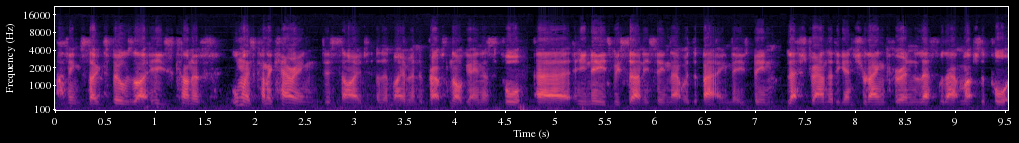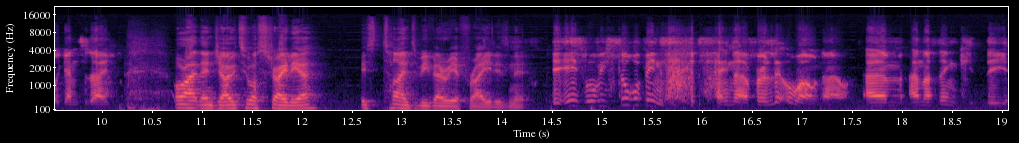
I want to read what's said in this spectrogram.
I think Stokes feels like he's kind of almost kind of carrying this side at the moment, and perhaps not getting the support uh, he needs. We've certainly seen that with the batting that he's been left stranded against Sri Lanka and left without much support again today. All right then, Joe. To Australia. It's time to be very afraid, isn't it? It is. Well, we've sort of been saying that for a little while now, um, and I think the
